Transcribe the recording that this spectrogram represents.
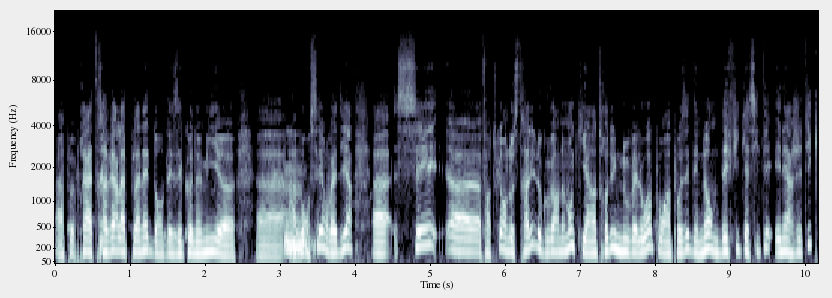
à peu près à travers la planète dans des économies euh, euh, Mhm. avancées, on va dire. Euh, c'est, euh, enfin en tout cas en Australie, le gouvernement qui a introduit une nouvelle loi pour imposer des normes d'efficacité énergétique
